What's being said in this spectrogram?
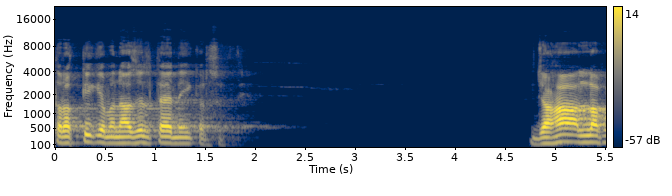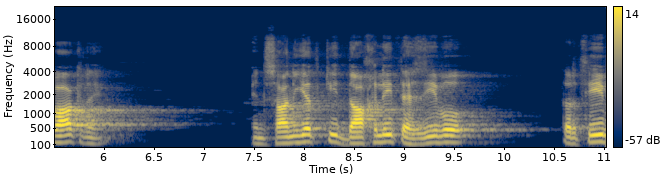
ترقی کے منازل طے نہیں کر سکتی۔ جہاں اللہ پاک نے انسانیت کی داخلی تہذیب و ترتیب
